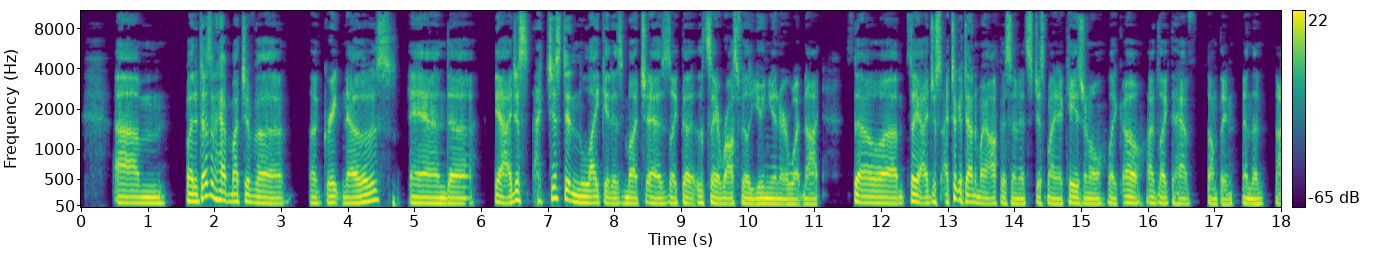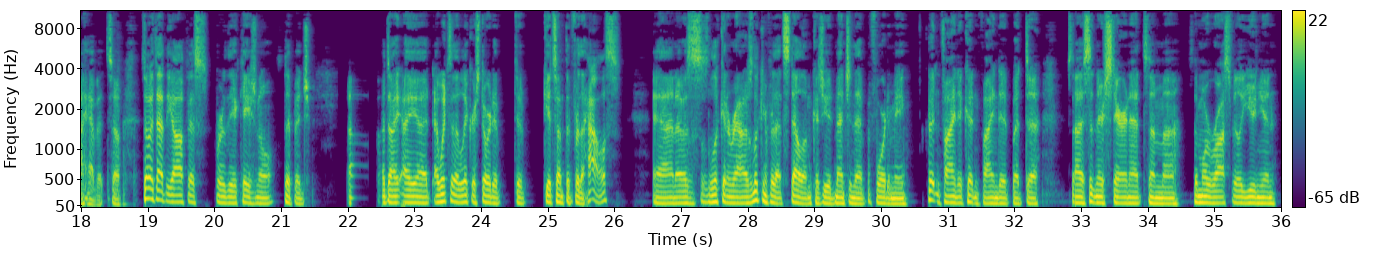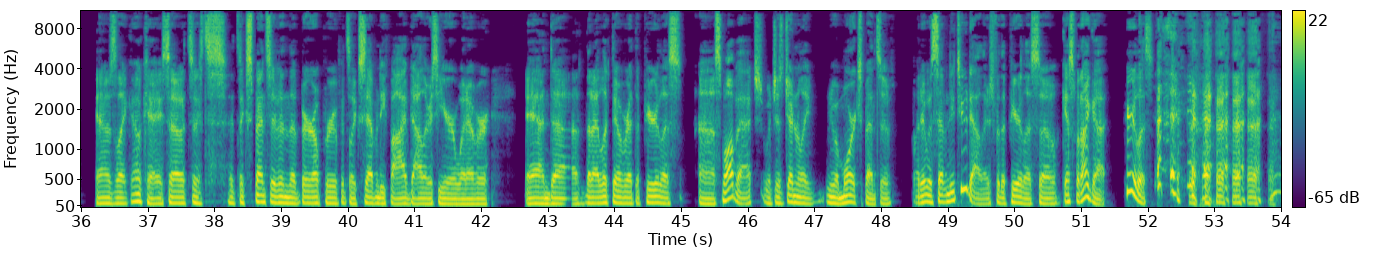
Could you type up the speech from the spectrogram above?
um, but it doesn't have much of a a great nose, and uh yeah, I just I just didn't like it as much as like the let's say a Rossville Union or whatnot. So, um, so yeah, I just, I took it down to my office and it's just my occasional, like, oh, I'd like to have something. And then I have it. So, so it's at the office for the occasional sippage. Uh, but I, I, uh, I went to the liquor store to, to get something for the house and I was looking around. I was looking for that Stellum because you had mentioned that before to me. Couldn't find it, couldn't find it. But, uh, so I was sitting there staring at some, uh, some more Rossville Union. And I was like, okay, so it's it's it's expensive in the barrel proof. It's like seventy five dollars here or whatever. And uh, then I looked over at the Peerless uh, small batch, which is generally you know more expensive, but it was seventy two dollars for the Peerless. So guess what I got? Peerless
